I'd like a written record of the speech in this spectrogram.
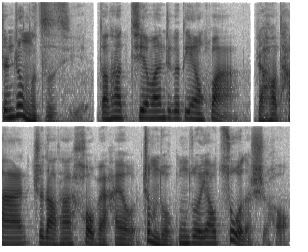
真正的自己？当他接完这个电话，然后他知道他后边还有这么多工作要做的时候，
